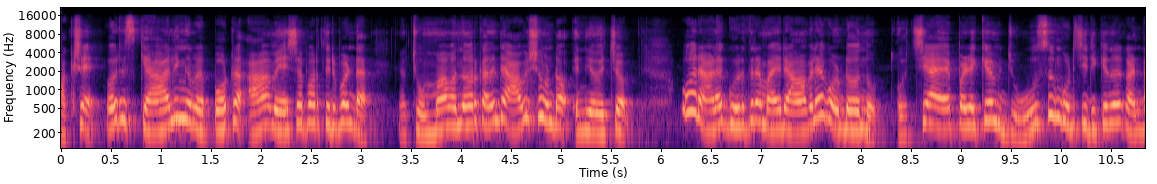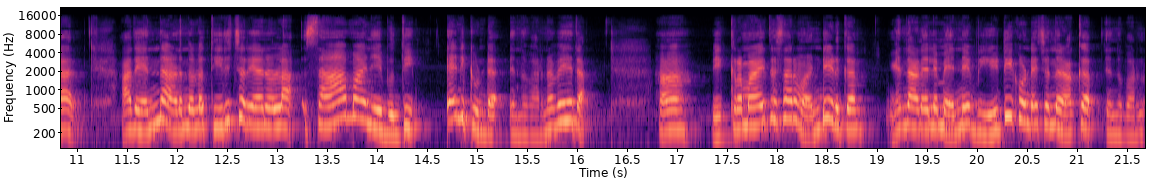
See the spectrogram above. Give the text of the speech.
പക്ഷേ ഒരു സ്കാനിങ് റിപ്പോർട്ട് ആ മേശപ്പുറത്തിരിപ്പുണ്ട്. ചുമ്മാ വന്നവർക്ക് അതിന്റെ ആവശ്യമുണ്ടോ എന്ന് ചോദിച്ചു. ഒരാളെ ഗുരുതരമായി രാവിലെ കൊണ്ടുവന്നു. ഉച്ചയായപ്പോഴേക്കും ജ്യൂസും കുടിച്ചിരിക്കുന്നത് കണ്ടാൽ അതെന്താണെന്നുള്ള തിരിച്ചറിയാനുള്ള സാമാന്യ ബുദ്ധി എനിക്കുണ്ട് എന്ന് പറഞ്ഞ വേദ. ആ വിക്രമാദിത്യ സാർ വണ്ടി എടുക്കാം. എന്താണേലും എന്നെ വീട്ടിൽ കൊണ്ടേ ചെന്ന് ആക്ക് എന്ന് പറഞ്ഞു.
